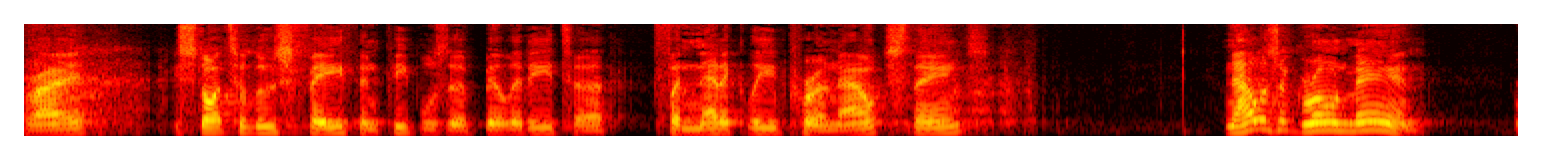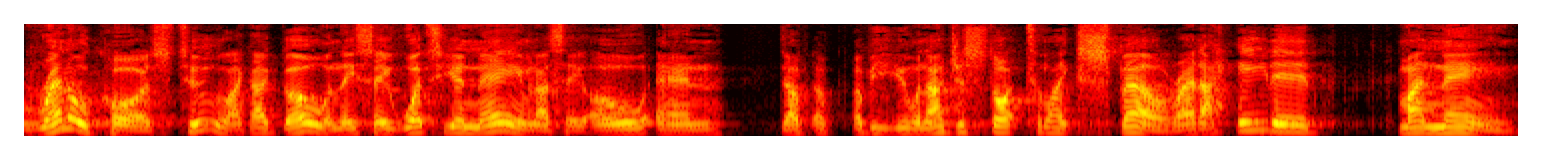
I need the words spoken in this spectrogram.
right? You start to lose faith in people's ability to phonetically pronounce things. Now, as a grown man, rental cars too. Like I go and they say, What's your name? And I say, O N W. And I just start to like spell, right? I hated my name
